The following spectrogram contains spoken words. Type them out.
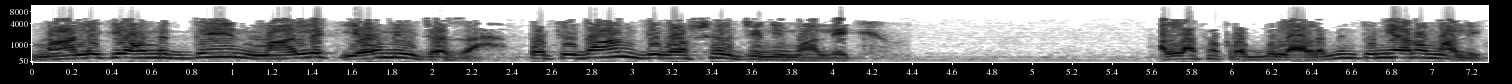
মালিক ইয়মিদ্দিন মালিক ইয়মি জাজা প্রতিদান দিবসের যিনি মালিক। আল্লাহ ফকরবুল আলমিন দুনিয়ারও মালিক।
